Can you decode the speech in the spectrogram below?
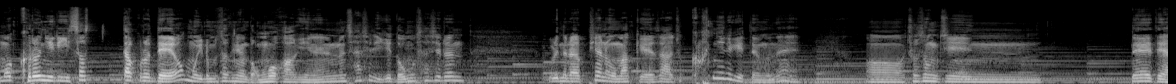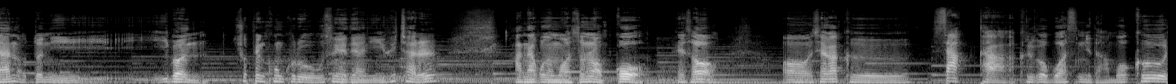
뭐 그런 일이 있었다 그러대요? 뭐 이러면서 그냥 넘어가기에는 사실 이게 너무 사실은 우리나라 피아노 음악계에서 아주 큰 일이기 때문에 어 조성진에 대한 어떤 이 이번 쇼팽 콩쿠르 우승에 대한 이 회차를 안 하고 넘어갈 수는 없고 해서 어 제가 그 싹 다 긁어 모았습니다. 뭐 그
